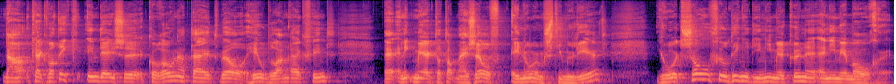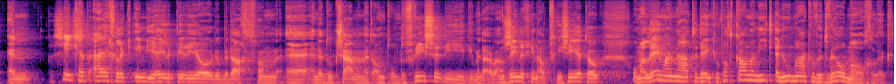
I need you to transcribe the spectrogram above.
Nou, kijk, wat ik in deze coronatijd wel heel belangrijk vind, eh, en ik merk dat dat mijzelf enorm stimuleert. Je hoort zoveel dingen die niet meer kunnen en niet meer mogen. En Precies. ik heb eigenlijk in die hele periode bedacht van, eh, en dat doe ik samen met Anton de Vriese, die, die me daar waanzinnig in adviseert ook, om alleen maar na te denken, wat kan er niet en hoe maken we het wel mogelijk?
